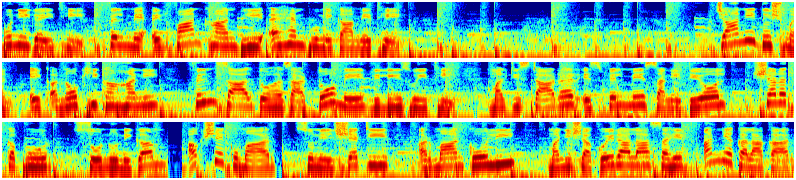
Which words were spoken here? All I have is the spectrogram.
बुनी गई थी। फ़िल्म में इरफान खान भी अहम भूमिका में थे। जानी दुश्मन, एक अनोखी कहानी, फ़िल्म साल 2002 में रिलीज़ हुई थी। मल्टी स्टारर इस फ़िल्म में सनी देओल, शरद कपूर, सोनू निगम, अक्षय कुमार, सुनील शेट्टी, अरमान कोहली मनीषा कोयराला सहित अन्य कलाकार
